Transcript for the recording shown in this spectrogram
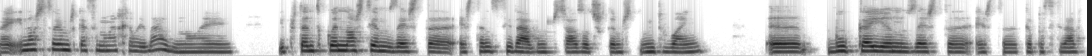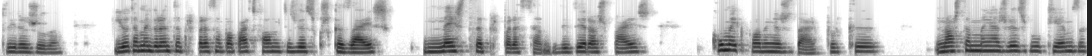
é? e nós sabemos que essa não é a realidade, não é? E portanto, quando nós temos esta, esta necessidade de mostrar aos outros que estamos muito bem, uh, bloqueia-nos esta, esta capacidade de pedir ajuda. E eu também, durante a preparação para a parte, falo muitas vezes com os casais, nesta preparação, de dizer aos pais como é que podem ajudar, porque nós também às vezes bloqueamos a,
